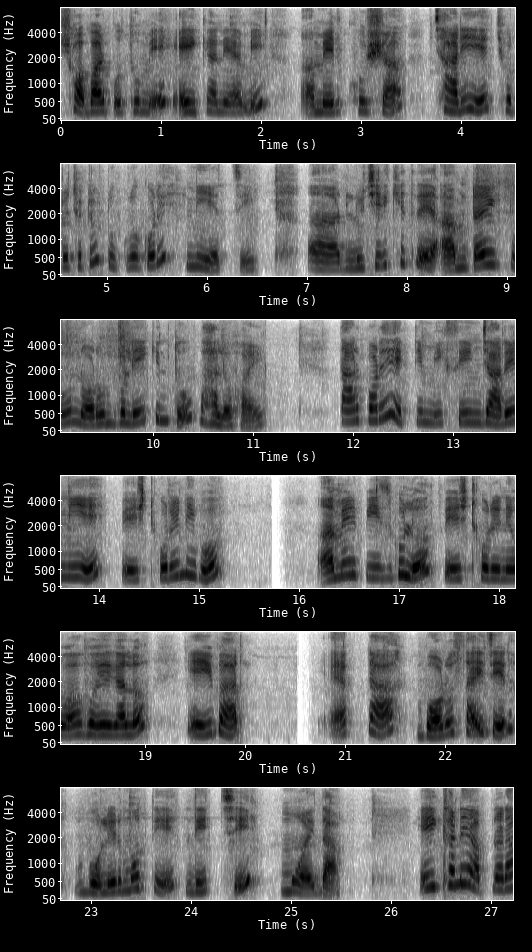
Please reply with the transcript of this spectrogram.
সবার প্রথমে এইখানে আমি আমের খোসা ছাড়িয়ে ছোট ছোট টুকরো করে নিয়েছি। আর লুচির ক্ষেত্রে আমটা একটু নরম হলেই কিন্তু ভালো হয়। তারপরে একটি মিক্সিং জারে নিয়ে পেস্ট করে নেব। আমের পিসগুলো পেস্ট করে নেওয়া হয়ে গেল। এইবার একটা বড় সাইজের বোলের মধ্যে দিচ্ছি ময়দা। এইখানে আপনারা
